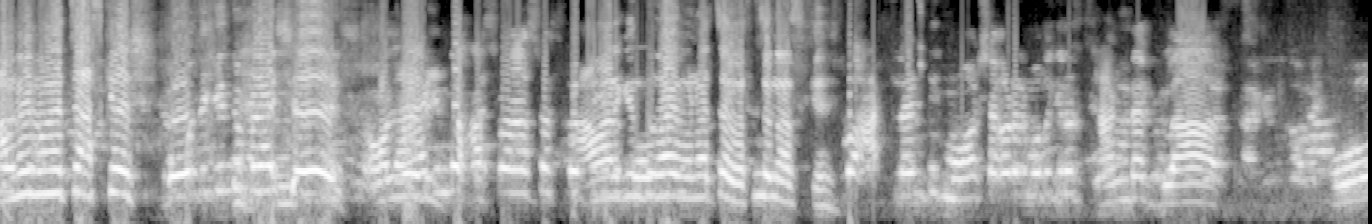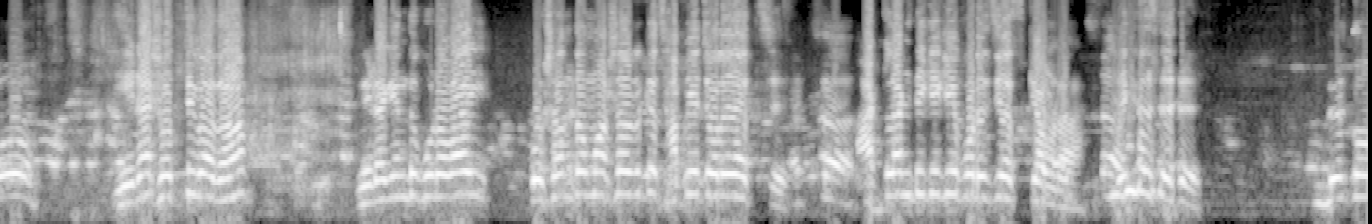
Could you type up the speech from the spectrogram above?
আমি মনে হচ্ছে আজকে কিন্তু প্রায় শেষ অলরেডি আমার কিন্তু ভাই মনে হচ্ছে হচ্ছে না আজকে। আটলান্টিক মহাসাগরের মতো কিন্তু ঠান্ডা গ্লাস ও। এটা সত্যি কথা। এটা কিন্তু পুরো ভাই প্রশান্ত মহাসাগরকে ছাপিয়ে চলে যাচ্ছে। আটলান্টিকে গিয়ে পড়েছি আজকে আমরা। ঠিক আছে? দেখো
